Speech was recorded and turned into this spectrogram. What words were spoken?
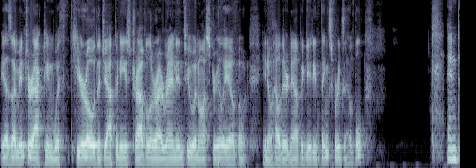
as I'm interacting with Hiro, the Japanese traveler I ran into in Australia, about you know how they're navigating things, for example. And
